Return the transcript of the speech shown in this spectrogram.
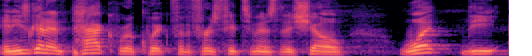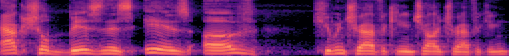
And he's going to unpack real quick for the first 15 minutes of the show what the actual business is of human trafficking and child trafficking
